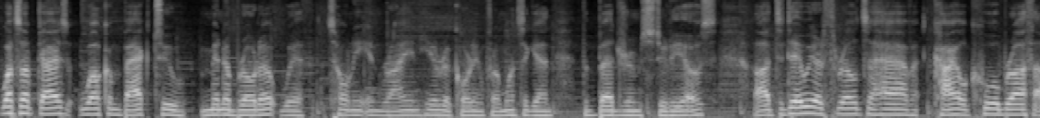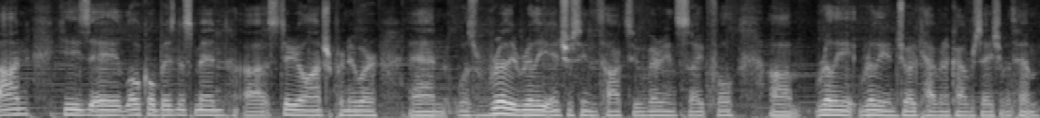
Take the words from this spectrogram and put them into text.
What's up, guys? Welcome back to Minnebrota with Tony and Ryan here, recording from once again the bedroom studios. Uh, today, we are thrilled to have Kyle Coolbroth on. He's a local businessman, uh, serial entrepreneur, and was really, really interesting to talk to. Very insightful. Um, really, really enjoyed having a conversation with him.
